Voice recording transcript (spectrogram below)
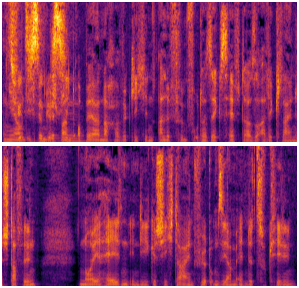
Das ja, und ich so bin gespannt, ob er nachher wirklich in alle fünf oder sechs Hefte, also alle kleine Staffeln, neue Helden in die Geschichte einführt, um sie am Ende zu killen.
